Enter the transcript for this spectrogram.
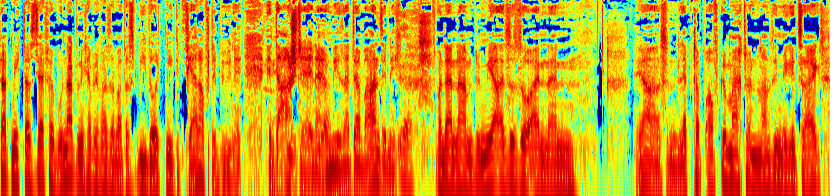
hat mich das sehr verwundert und ich habe gefragt, aber was, wie wollten die die Pferde auf der Bühne äh, darstellen? ja. Irgendwie seid ihr wahnsinnig. Ja. Und dann haben wir mir also so einen, einen ja, so einen Laptop aufgemacht und dann haben sie mir gezeigt,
